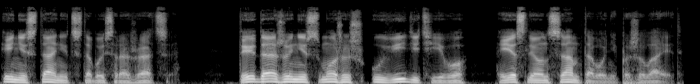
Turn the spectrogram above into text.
и не станет с тобой сражаться. Ты даже не сможешь увидеть его, если он сам того не пожелает».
